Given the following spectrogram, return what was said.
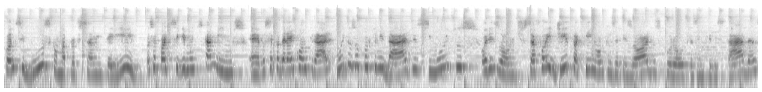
quando se busca uma profissão em TI, você pode seguir muitos caminhos. É, você poderá encontrar muitas oportunidades e muitos horizontes. Já foi dito aqui em outros episódios por outras entrevistadas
